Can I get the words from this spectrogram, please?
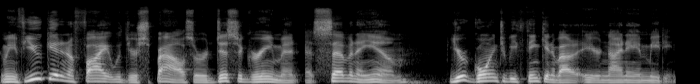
I mean, if you get in a fight with your spouse or a disagreement at 7 a.m., you're going to be thinking about it at your 9 a.m. meeting.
